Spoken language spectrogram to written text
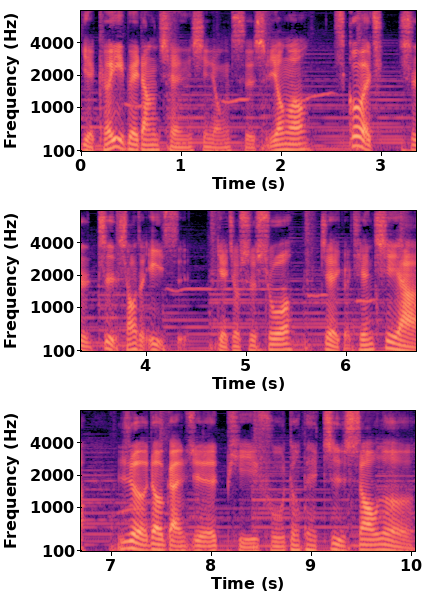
也可以被当成形容词使用哦。Scorch 是炙烧的意思，也就是说这个天气啊，热到感觉皮肤都被炙烧了。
